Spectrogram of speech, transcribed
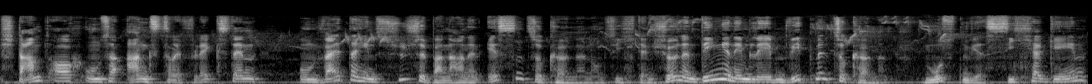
stammt auch unser Angstreflex, denn um weiterhin süße Bananen essen zu können und sich den schönen Dingen im Leben widmen zu können, mussten wir sicher gehen,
